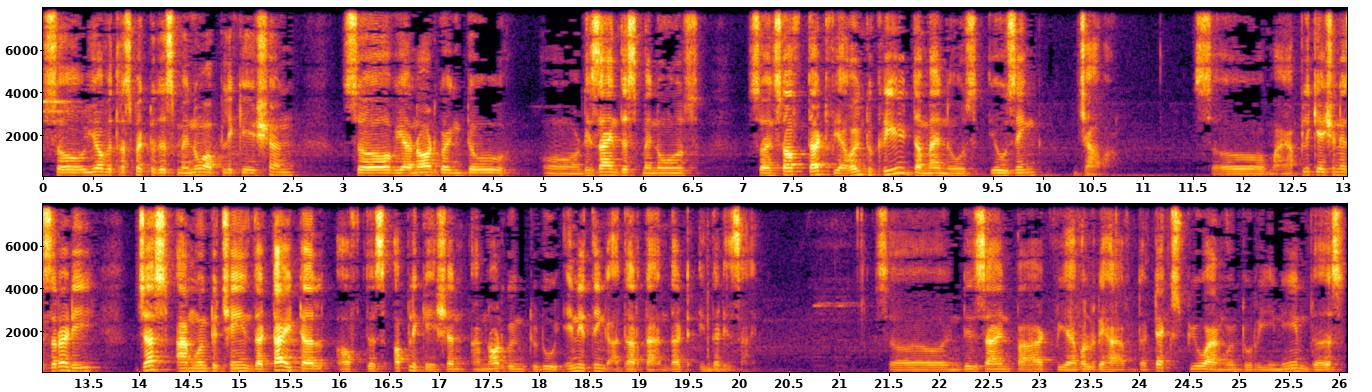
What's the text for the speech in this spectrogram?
So yeah with respect to this menu application so we are not going to uh, design this menus. So instead of that we are going to create the menus using java so my application is ready. Just I'm going to change the title of this application. I'm not going to do anything other than that in the design. So in design part we have already have the text view. I'm going to rename this.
